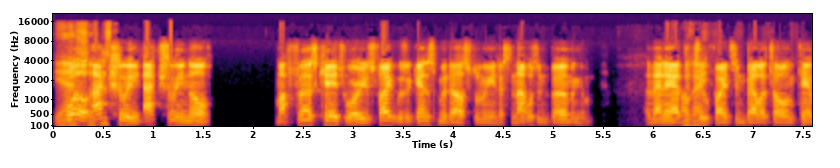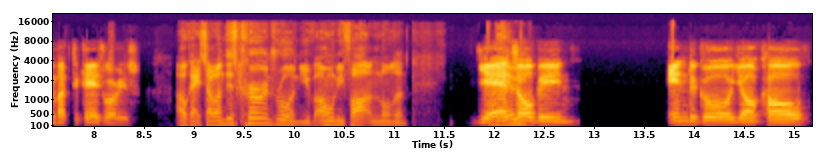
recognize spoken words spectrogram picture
Yeah. well, so this- actually, actually, no. My first Cage Warriors fight was against Madars Fleminas, and that was in Birmingham. And then I had the Okay. two fights in Bellator and came back to Cage Warriors. okay, so on this current run, you've only fought in London. Yeah, Now it's you- all been Indigo, York Hall,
